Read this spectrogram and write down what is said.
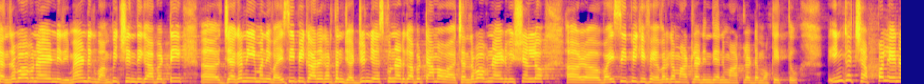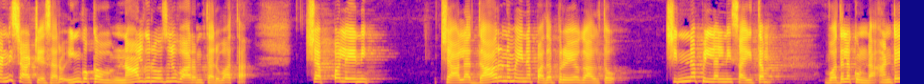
చంద్రబాబు నాయుడిని రిమాండ్కి పంపించింది కాబట్టి జగన్ ఈమెని వైసీపీ కార్యకర్తను జడ్జిని చేసుకున్నాడు కాబట్టి ఆమె చంద్రబాబు నాయుడు విషయంలో వైసీపీకి ఫేవర్గా మాట్లాడింది అని మాట్లాడడం ఒక ఎత్తు. ఇంకా చెప్పలేనని స్టార్ట్ చేశారు. ఇంకొక నాలుగు రోజులు వారం తరువాత. చెప్పలేని చాలా దారుణమైన పదప్రయోగాలతో చిన్న పిల్లల్ని సైతం వదలకుండా అంటే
